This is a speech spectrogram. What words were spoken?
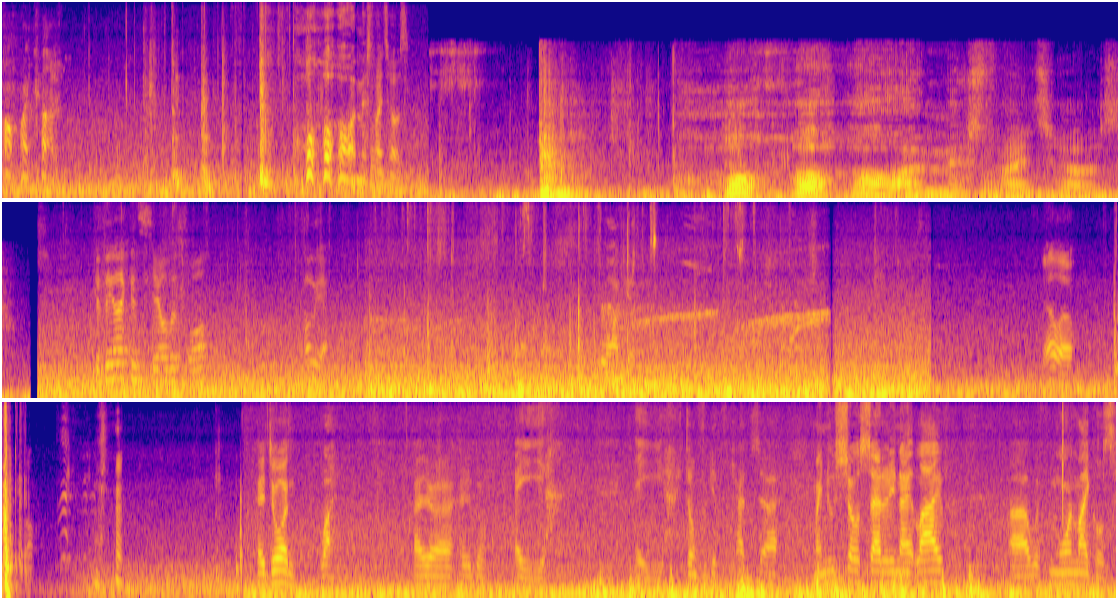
Oh my god. Oh, oh, oh I missed my toes. Do You think I can scale this wall? Oh yeah. Hey Jordan, What? how you uh, how you doing? Hey, hey! Don't forget to catch uh, my new show Saturday Night Live uh, with Lorne Michaels.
